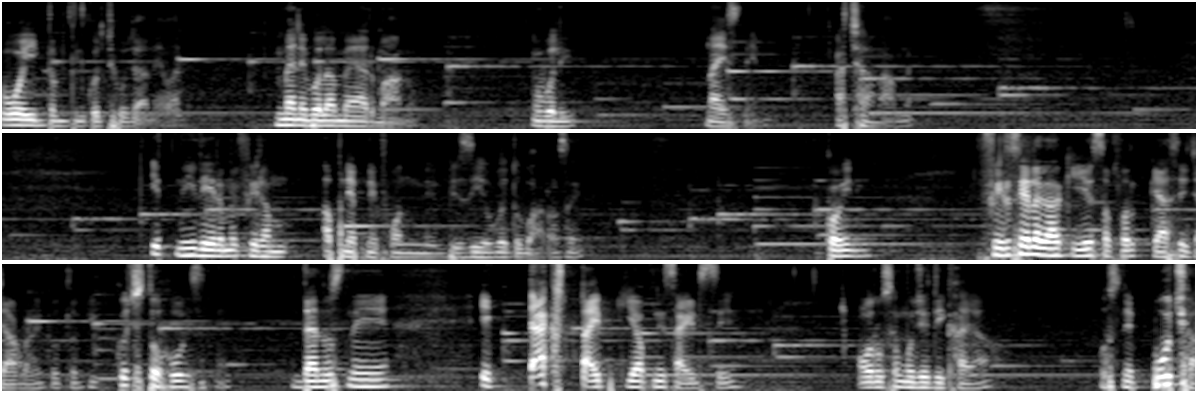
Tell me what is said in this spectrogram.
वो एकदम दिल को छू जाने वाले। मैंने बोला, मैं अरमान हूँ। वो बोली नाइस नेम अच्छा नाम है। इतनी देर में फिर हम अपने अपने फ़ोन में बिज़ी हो गए दोबारा से। कोई नहीं। फिर से लगा कि ये सफ़र कैसे जा रहा है मतलब कि कुछ तो हो इसमें। देन उसने एक टेक्स्ट टाइप किया अपनी साइड से और उसे मुझे दिखाया। उसने पूछा,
